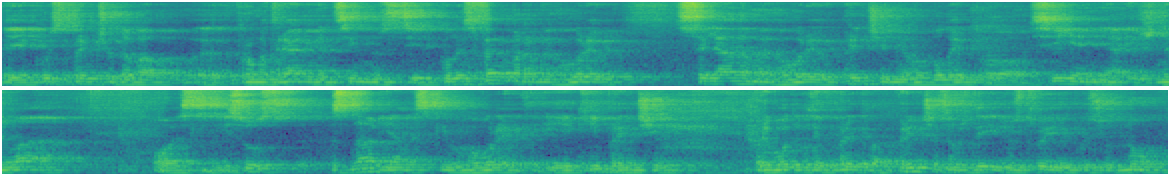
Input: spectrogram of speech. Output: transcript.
якусь притчу давав е, про матеріальні цінності, коли з фермерами говорив селянами говорив, притчі в нього були про сіяння і жнива. Ось Ісус знав, як з ким говорити і які притчі приводити в приклад. Притча завжди ілюструє якусь одну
